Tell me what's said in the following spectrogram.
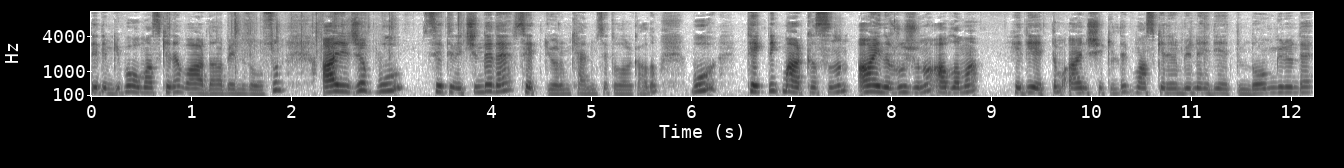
Dediğim gibi o maskede vardı haberiniz olsun. Ayrıca bu setin içinde de set diyorum kendim set olarak aldım. Bu teknik markasının aynı rujunu ablama hediye ettim. Aynı şekilde maskelerin birine hediye ettim doğum gününde.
